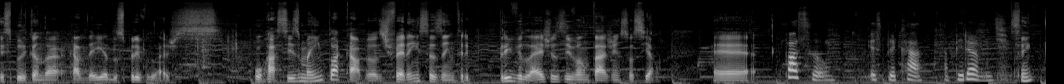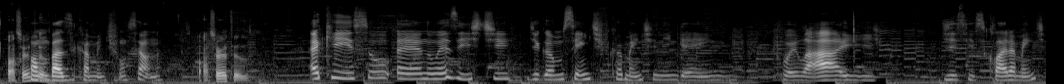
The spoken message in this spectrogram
Explicando a cadeia dos privilégios. O racismo é implacável, as diferenças entre privilégios e vantagem social. É, Posso explicar a pirâmide? sim, com Como certeza. basicamente funciona? Com certeza. É que isso é, não existe, digamos, cientificamente. Ninguém foi lá e disse isso claramente.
